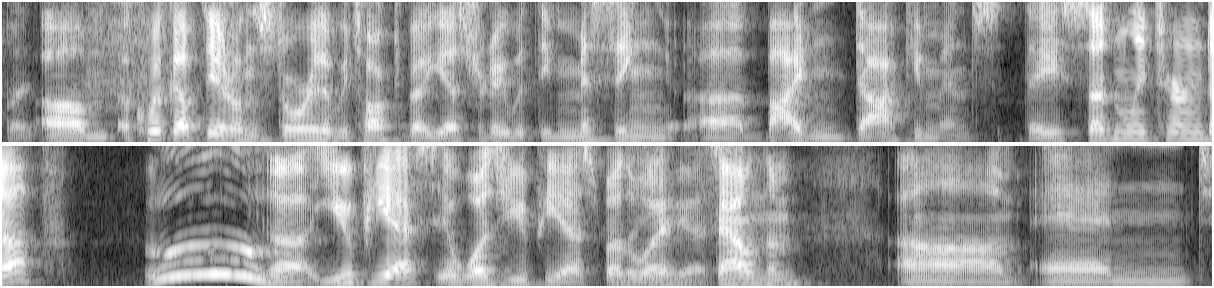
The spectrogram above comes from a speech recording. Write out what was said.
but Um, a quick update on the story that we talked about yesterday with the missing uh, Biden documents. They suddenly turned up. ooh, Uh, UPS, it was UPS by the way, UPS. found them, um, and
